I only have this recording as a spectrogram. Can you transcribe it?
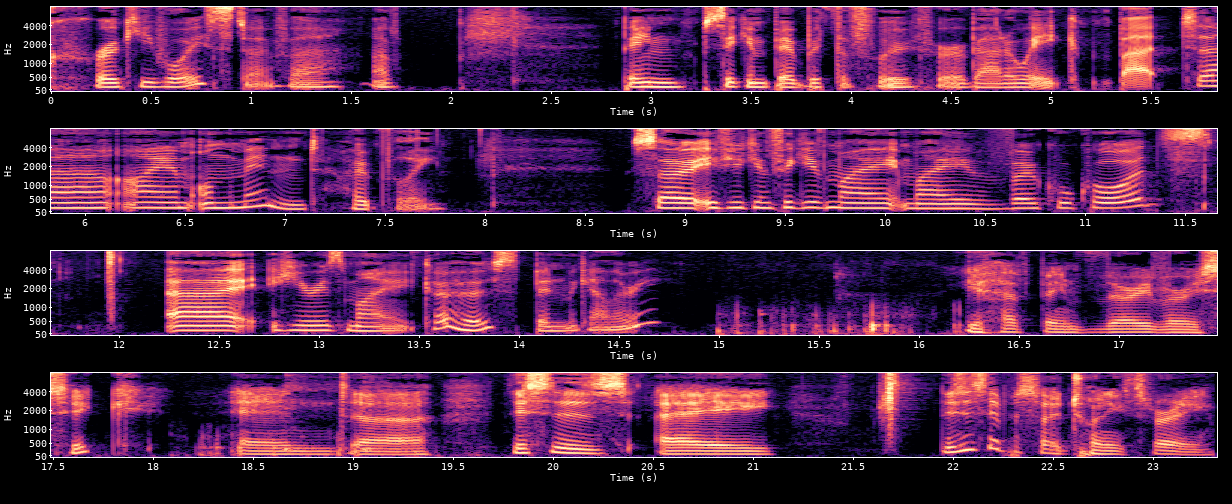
croaky voice, I've uh, I've been sick in bed with the flu for about a week, but uh, I am on the mend, hopefully. So if you can forgive my my vocal cords, uh, here is my co-host Ben McAlary. You have been very very sick, and uh, this is a this is episode twenty three,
